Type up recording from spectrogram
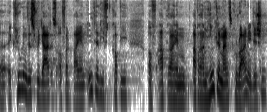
Uh, a clue in this regard is offered by an interleaved copy of Abraham, Abraham Hinckelmann's Quran edition,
